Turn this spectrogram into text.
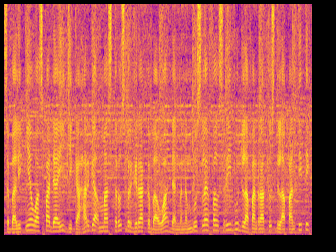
Sebaliknya waspadai jika harga emas terus bergerak ke bawah dan menembus level 1808.58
